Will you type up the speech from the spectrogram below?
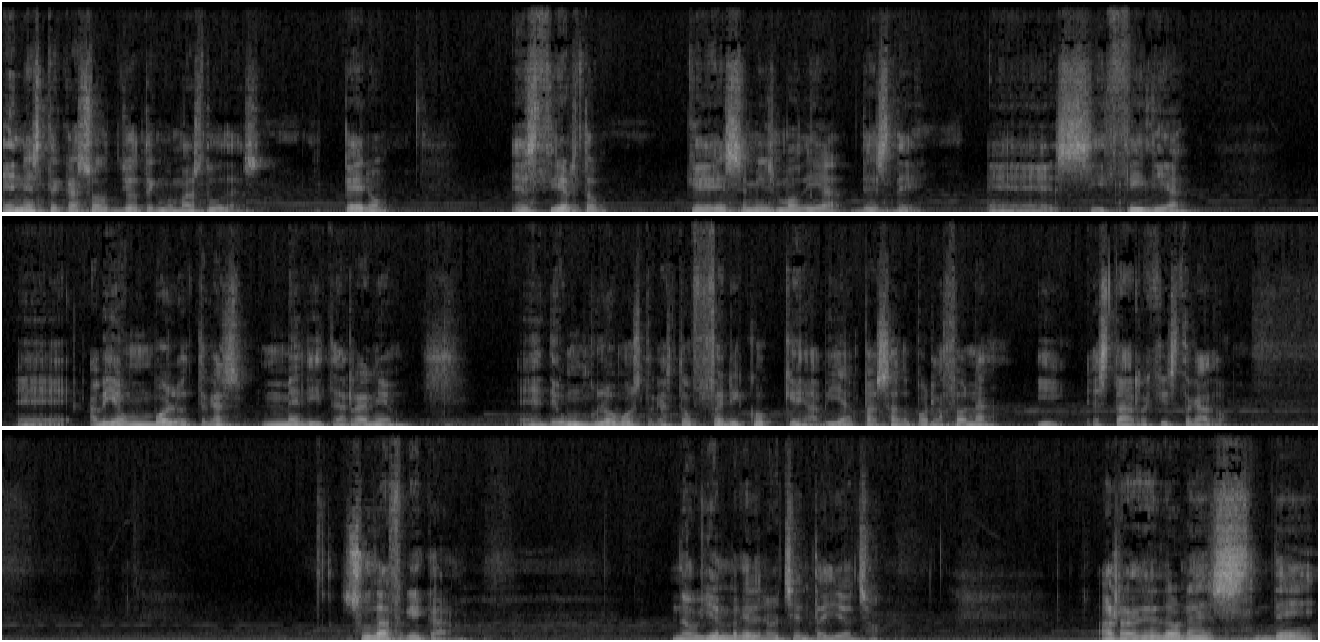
En este caso yo tengo más dudas, pero es cierto que ese mismo día desde eh, Sicilia eh, había un vuelo transmediterráneo eh, de un globo estratosférico que había pasado por la zona y está registrado. Sudáfrica, noviembre del 88. Alrededores de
